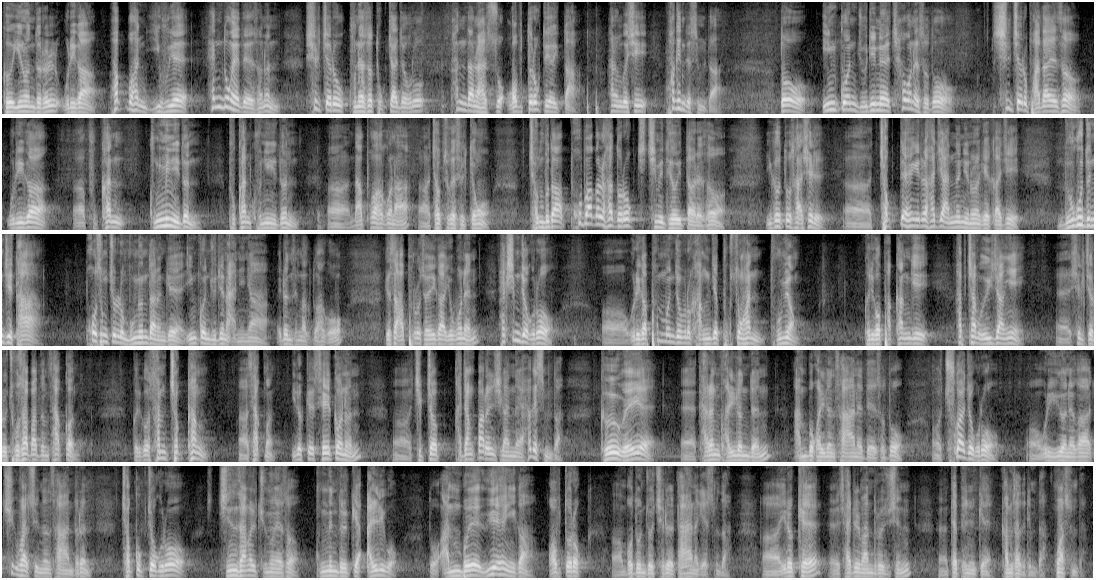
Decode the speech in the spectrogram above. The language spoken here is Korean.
그 인원들을 우리가 확보한 이후의 행동에 대해서는 실제로 군에서 독자적으로 판단을 할 수 없도록 되어 있다 하는 것이 확인됐습니다. 또 인권 유린의 차원에서도 실제로 바다에서 우리가 어, 북한 국민이든 북한 군인이든 어, 납포하거나 어, 접촉했을 경우 전부 다 포박을 하도록 지침이 되어 있다 그래서 이것도 사실 어, 적대 행위를 하지 않는 인원에게까지 누구든지 다 포승줄로 묶는다는 게 인권주의는 아니냐 이런 생각도 하고 그래서 앞으로 저희가 이번엔 핵심적으로 어, 우리가 판문점으로 강제 북송한 두 명 그리고 박한기 합참 의장이 에, 실제로 조사받은 사건 그리고 삼척항 어, 사건 이렇게 세 건은 어, 직접 가장 빠른 시간 내에 하겠습니다. 그 외에 에, 다른 관련된 안보 관련 사안에 대해서도 어, 추가적으로 어, 우리 위원회가 취급할 수 있는 사안들은 적극적으로 진상을 규명해서 국민들께 알리고 또 안보의 위해 행위가 없도록 어, 모든 조치를 다하겠습니다. 어, 이렇게 에, 자리를 만들어 주신 어, 대표님께 감사드립니다. 고맙습니다.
